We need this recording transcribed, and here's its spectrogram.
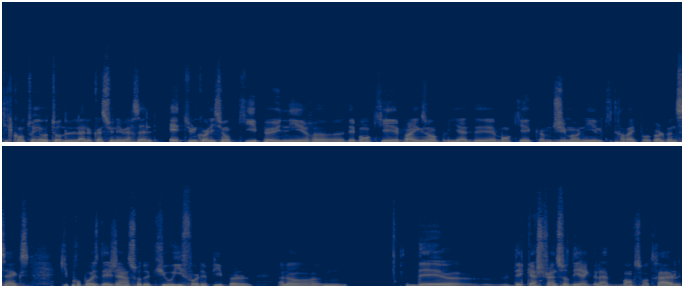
qui construit autour de l'allocation universelle est une coalition qui peut unir euh, des banquiers, par exemple. Il y a des banquiers comme Jim O'Neill qui travaille pour Goldman Sachs, qui propose déjà un sort de QE for the people. Alors, euh, des, euh, des cash transfers directs de la Banque centrale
